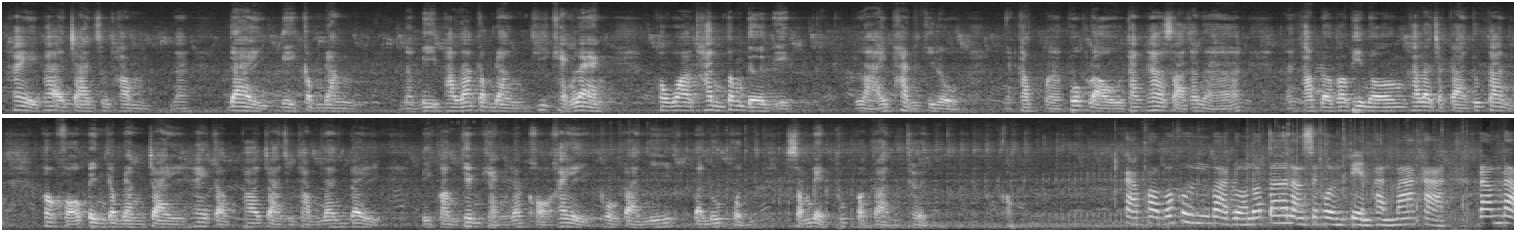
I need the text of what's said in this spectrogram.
ให้พระอาจารย์สุธรรมนะได้มีกำลังนะมีพละกำลังที่แข็งแรง เพราะว่าท่านต้องเดินอีกหลายพันกิโลนะครับมาพวกเราทั้งห้าศาสนานะครับแล้วก็พี่น้องข้าราชการทุกท่าน ก็ขอเป็นกำลังใจให้กับพระอาจารย์สุธรรมนั้นได้ มีความเข้มแข็งและขอให้โครงการนี้บรรลุผลสำเร็จทุกประการเถิดกราบขอบพระคุณบาทหลวงดรลังสิพลเปลี่ยนพันธ์มากค่ะลำดับ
